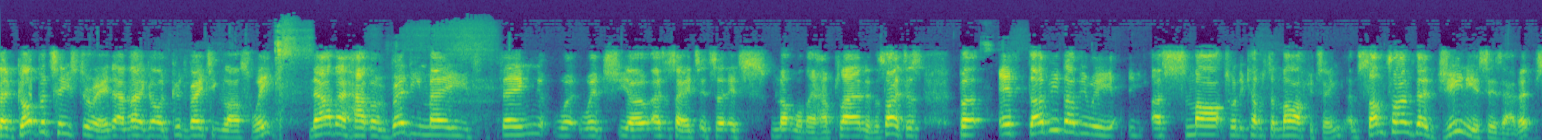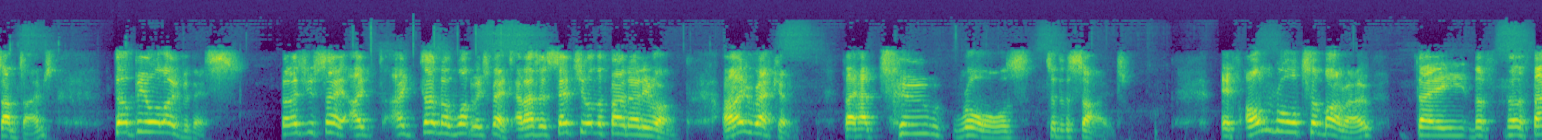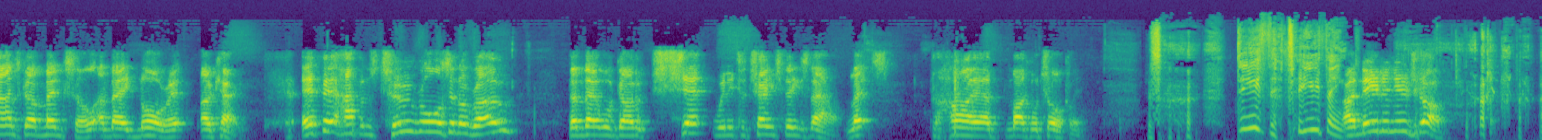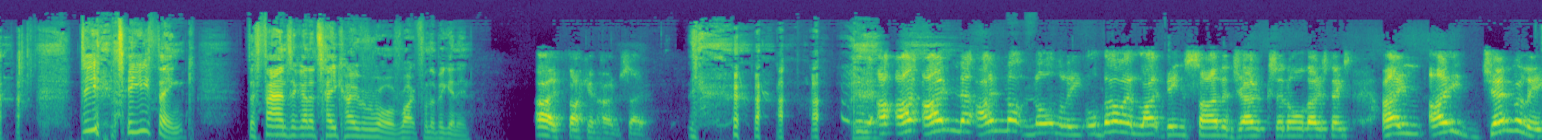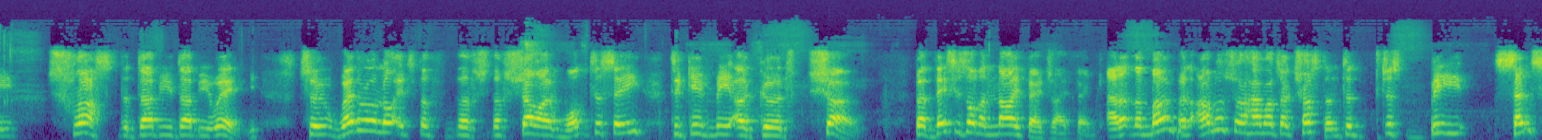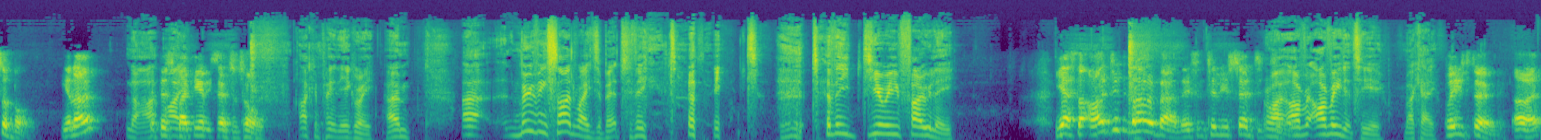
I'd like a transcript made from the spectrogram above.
They've got Batista in, and they got a good rating last week. Now they have a ready-made thing, which you know, as I say, it's it's a, it's not what they had planned in the slightest. But if WWE are smart when it comes to marketing, and sometimes they're geniuses at it, sometimes they'll be all over this. But as you say, I I don't know what to expect. And as I said to you on the phone earlier on, I reckon they had two Raws to decide. If on Raw tomorrow they the the fans go mental and they ignore it, okay. If it happens two Raws in a row, then they will go shit. We need to change things now. Let's hire Michael Chalkley. do you th- do you think I need a new job. do you do you think the fans are going to take over Raw right from the beginning? I fucking hope so. I, I, I'm, I'm not normally, although I like being silent jokes and all those things, I'm I generally trust the WWE to whether or not it's the, the, the show I want to see to give me a good show. But this is on a knife edge, I think. And at the moment, I'm not sure how much I trust them to just be sensible, you know? No, I, If this I, making any sense at all. I completely agree. Um, uh, moving sideways a bit to the to the, to the Dewey Foley. Yes, I didn't know about this until you sent it Right, to me. I'll, I'll read it to you. Okay. Please do. All right.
